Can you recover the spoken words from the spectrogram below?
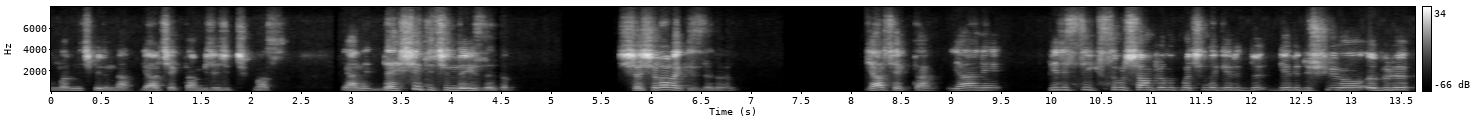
bunların hiçbirinden gerçekten bir cacık çıkmaz. Yani dehşet içinde izledim. Şaşırarak izledim. Gerçekten yani birisi 2-0 şampiyonluk maçında geri, geri düşüyor. Öbürü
